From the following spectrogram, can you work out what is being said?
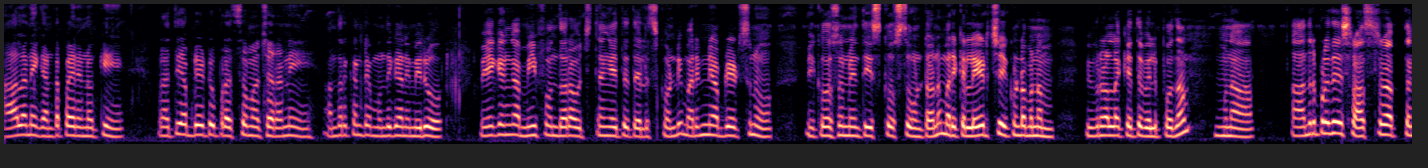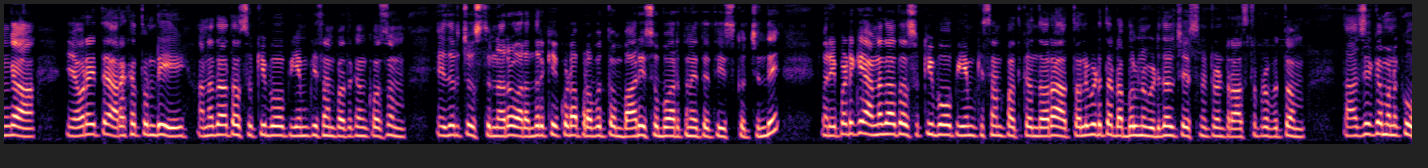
ఆలనే గంట పైన నొక్కి ప్రతి అప్డేటు ప్రతి సమాచారాన్ని అందరికంటే ముందుగానే మీరు వేగంగా మీ ఫోన్ ద్వారా ఉచితంగా అయితే తెలుసుకోండి. మరిన్ని అప్డేట్స్ను మీకోసం నేను తీసుకొస్తూ ఉంటాను. మరి ఇక లేట్ చేయకుండా మనం వివరాలకైతే వెళ్ళిపోదాం. మన ఆంధ్రప్రదేశ్ రాష్ట్ర వ్యాప్తంగా ఎవరైతే అర్హత ఉండి అన్నదాత సుఖీభవ పిఎం కిసాన్ పథకం కోసం ఎదురు చూస్తున్నారో వారందరికీ కూడా ప్రభుత్వం భారీ శుభవార్తను అయితే తీసుకొచ్చింది. మరి ఇప్పటికే అన్నదాత సుఖీభవ పిఎం కిసాన్ పథకం ద్వారా తొలి విడత డబ్బులను విడుదల చేసినటువంటి రాష్ట్ర ప్రభుత్వం తాజాగా మనకు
